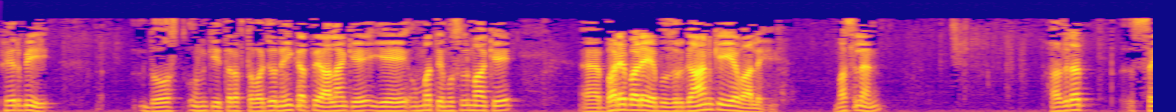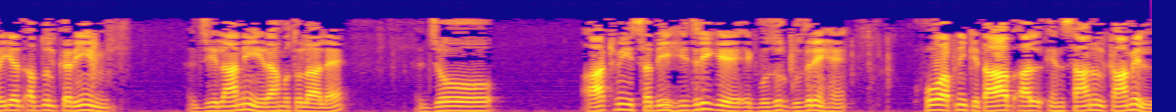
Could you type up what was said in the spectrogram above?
پھر بھی دوست ان کی طرف توجہ نہیں کرتے، حالانکہ یہ امت مسلمہ کے بڑے بڑے بزرگان کے یہ والے ہیں۔ مثلا، حضرت سید عبد الکریم جیلانی رحمت اللہ علیہ، جو آٹھویں صدی ہجری کے ایک بزرگ گزرے ہیں، وہ اپنی کتاب ال انسان الکامل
